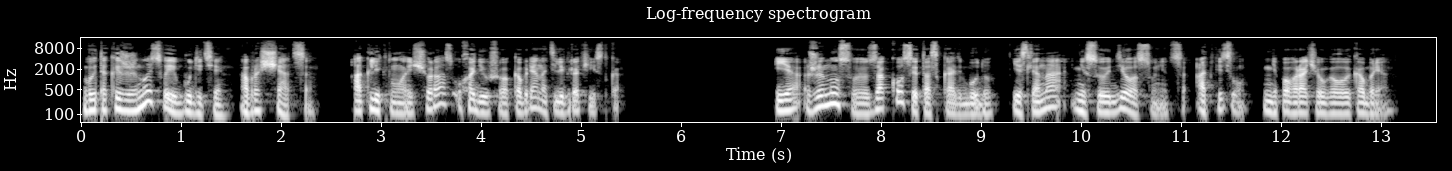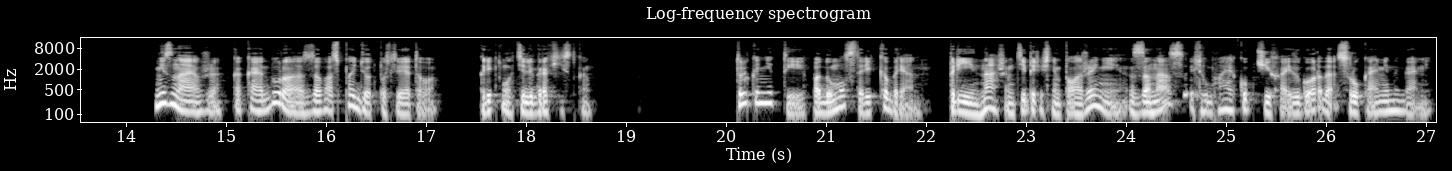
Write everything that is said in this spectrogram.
«Вы так и с женой своей будете обращаться?» – окликнула еще раз уходившего Кобряна телеграфистка. «Я жену свою за косы таскать буду, если она не в свое дело сунется», – ответил, не поворачивая головы Кобрян. «Не знаю уже, какая дура за вас пойдет после этого», – крикнула телеграфистка. «Только не ты», – подумал старик Кобрян. «При нашем теперешнем положении за нас любая купчиха из города с руками и ногами».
